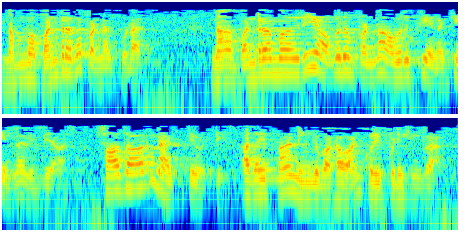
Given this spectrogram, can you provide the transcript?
நம்ம பண்றத பண்ணக்கூடாது. நான் பண்ற மாதிரி அவரும் பண்ண அவருக்கு எனக்கு என்ன வித்தியாசம்? சாதாரண ஆக்டிவிட்டி அதைத்தான் இங்கு பகவான் குறிப்பிடுகின்றார்.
